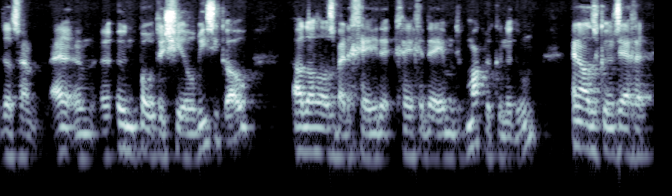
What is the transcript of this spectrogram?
dat is een, een, een, potentieel risico. Dat hadden ze bij de GGD natuurlijk makkelijk kunnen doen. En hadden ze kunnen zeggen,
